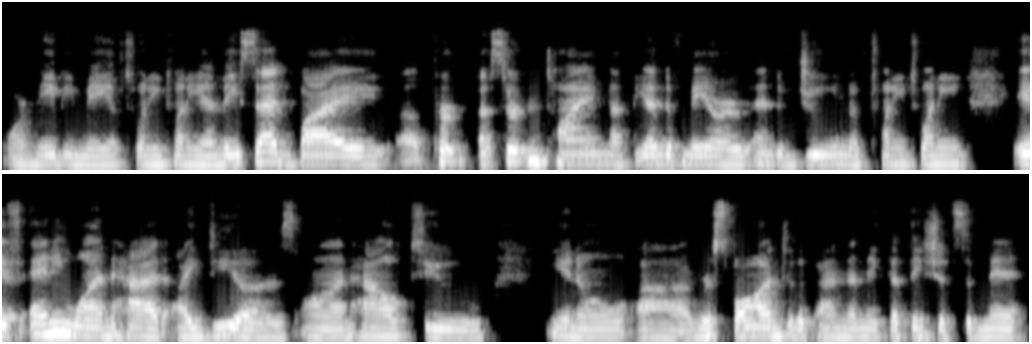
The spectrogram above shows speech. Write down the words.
or maybe May of 2020. And they said by a, per, a, certain time at the end of May or end of June of 2020, if anyone had ideas on how to, you know, uh, respond to the pandemic, that they should submit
